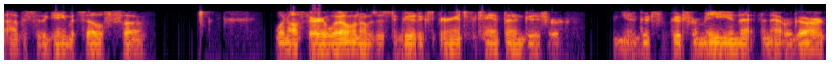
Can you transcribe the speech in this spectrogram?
obviously the game itself uh, went off very well, and it was just a good experience for Tampa and good for you know good for good for me in that in that regard.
